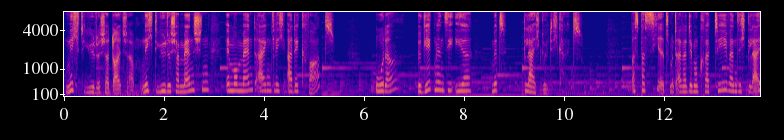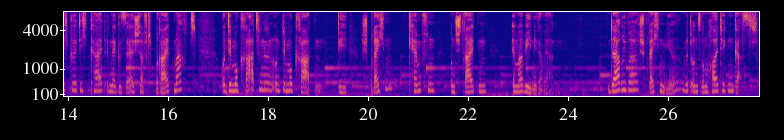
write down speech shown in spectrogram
nicht jüdischer Deutscher, nicht jüdischer Menschen im Moment eigentlich adäquat? Oder begegnen sie ihr mit Gleichgültigkeit? Was passiert mit einer Demokratie, wenn sich Gleichgültigkeit in der Gesellschaft breit macht und Demokratinnen und Demokraten, die sprechen, kämpfen und streiten, immer weniger werden? Darüber sprechen wir mit unserem heutigen Gast.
